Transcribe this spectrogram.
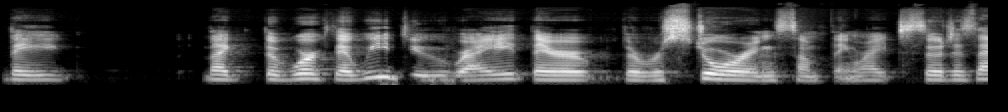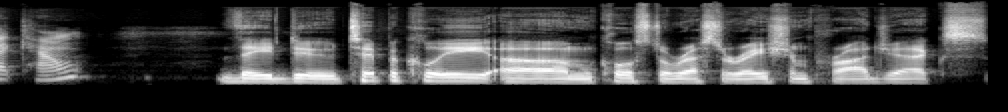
they like the work that we do, right? They're they're restoring something, right? So does that count? They do. Typically, um, coastal restoration projects,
